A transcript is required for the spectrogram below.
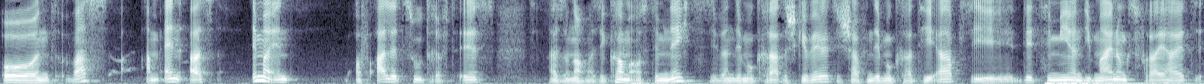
Und was am Ende, was immer in, auf alle zutrifft, ist, also nochmal, sie kommen aus dem Nichts, sie werden demokratisch gewählt, sie schaffen Demokratie ab, sie dezimieren die Meinungsfreiheit,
